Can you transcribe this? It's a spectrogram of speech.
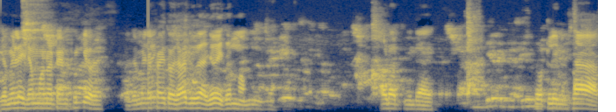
જમી લઈ જમવાનો ટાઈમ થઈ ગયો હોય જમી લખાય તો જાજુ જોઈ જમવા અડદ અડદની દાળ રોટલીનું શાક.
